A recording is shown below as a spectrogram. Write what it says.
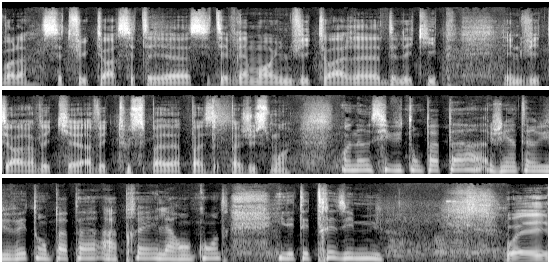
voilà, cette victoire, c'était, vraiment une victoire de l'équipe une victoire avec, tous, pas juste moi. On a aussi vu ton papa, j'ai interviewé ton papa après la rencontre, il était très ému. Ouais,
